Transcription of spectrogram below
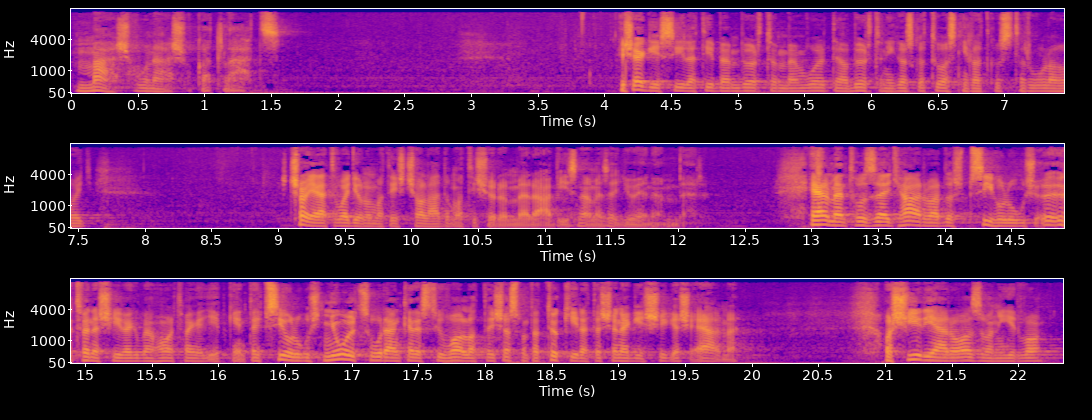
más vonásokat látsz. És egész életében börtönben volt, de a börtönigazgató azt nyilatkozta róla, hogy saját vagyonomat és családomat is örömmel rábíznám, ez egy olyan ember. Elment hozzá egy Harvardos pszichológus, 50-es években halt meg egyébként, egy pszichológus 8 órán keresztül vallatta, és azt mondta, tökéletesen egészséges elme. A sírjára az van írva,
